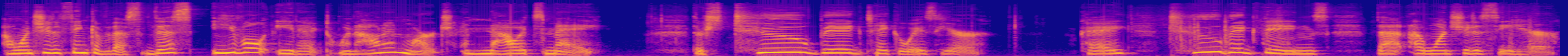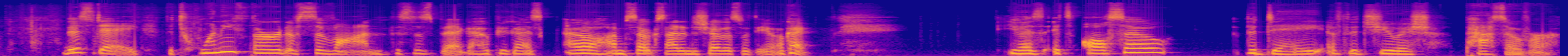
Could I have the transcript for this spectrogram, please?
I want you to think of this. This evil edict went out in March and now it's May. There's two big takeaways here. Okay, two big things that I want you to see here. This day, the 23rd of Sivan, this is big. I hope you guys, oh, I'm so excited to share this with you. Okay. You guys, it's also the day of the Jewish Passover.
